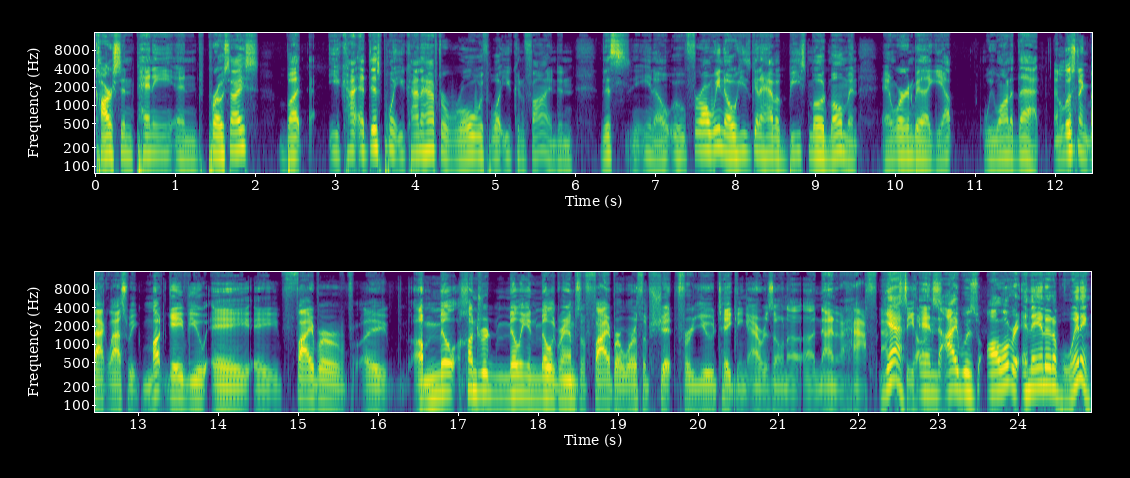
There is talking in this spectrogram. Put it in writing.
Carson Penny and Prosise. But you kind at this point you kind of have to roll with what you can find, and this you know for all we know he's going to have a beast mode moment, and we're going to be like, yep, we wanted that. And listening back last week, Mut gave you a a fiber a a mil, hundred million milligrams of fiber worth of shit for you taking Arizona uh, nine and a half. At yeah, the Seahawks. and I was all over it, and they ended up winning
